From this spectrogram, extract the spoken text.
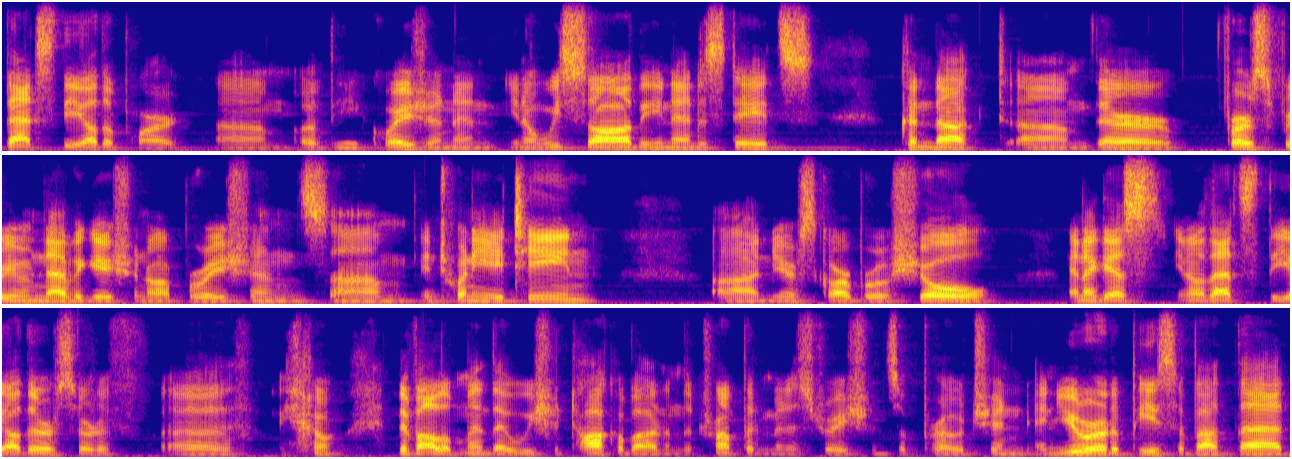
that's the other part um, of the equation. And you know, we saw the United States conduct um, their first freedom navigation operations um, in 2018 uh, near Scarborough Shoal. And I guess you know that's the other sort of uh, you know development that we should talk about in the Trump administration's approach. And and you wrote a piece about that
